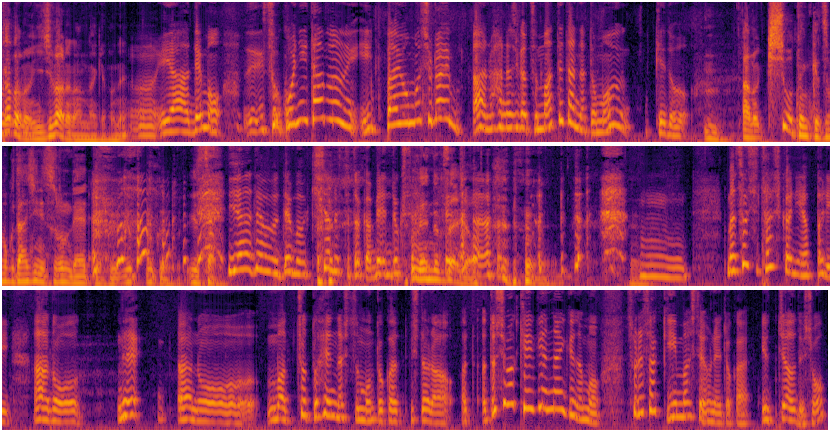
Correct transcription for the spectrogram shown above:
ただの意地悪なんだけどね、うん、いやでもえそこに多分いっぱい面白いあの話が詰まってたんだと思うけど、あの起承転結僕大事にするんでってよく言ってたの。いやでもでも記者の人とか面倒くさい。めんどくさいでしょ。うん。まあ、そして確かにやっぱりあのねあのまあちょっと変な質問とかしたらあ私は経験ないけどもそれさっき言いましたよねとか言っちゃうでしょ、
